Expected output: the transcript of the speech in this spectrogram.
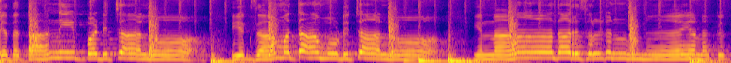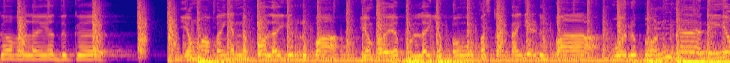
எதைத்தான் நீ படித்தாலும் எக்ஸாமை தான் முடித்தாலும் என்னாதாரு சொல்லுன்னு எனக்கு கவலை எதுக்கு? என் அவன் என்ன போல இருப்பான் என் பய புள்ள எப்பவும் ஃபர்ஸ்ட் தான் எடுப்பான். ஒரு பொண்ணு நீயோ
